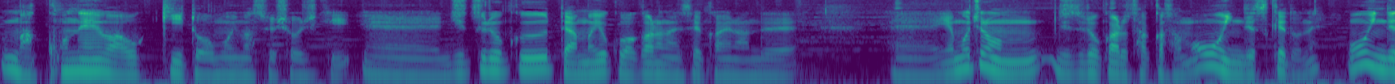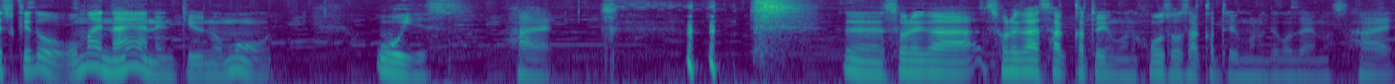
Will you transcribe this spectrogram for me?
まあ、コネは大きいと思いますよ、正直。えー、実力ってあんまよくわからない世界なんで、えー、いや、もちろん実力ある作家さんも多いんですけどね、多いんですけど、お前なんやねんっていうのも多いです。はい。うん、それが、それが作家というもの、放送作家というものでございます。はい。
